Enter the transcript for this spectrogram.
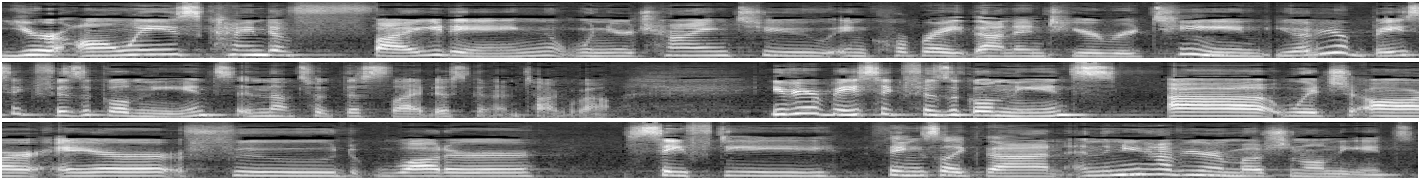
you're always kind of fighting when you're trying to incorporate that into your routine. You have your basic physical needs, and that's what this slide is going to talk about. You have your basic physical needs, uh, which are air, food, water, safety, things like that. And then you have your emotional needs.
